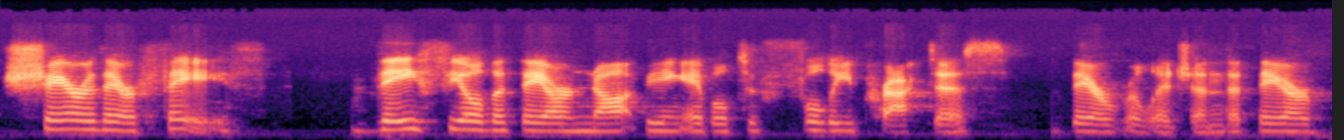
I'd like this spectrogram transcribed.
share their faith they feel that they are not being able to fully practice their religion that they are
